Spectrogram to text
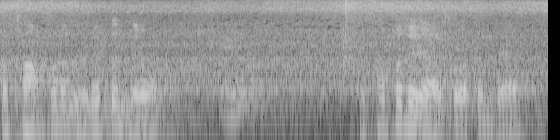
버터 안 뿌려도 되겠던데요? 네. 버터 퍼져야 할 것 같던데.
